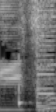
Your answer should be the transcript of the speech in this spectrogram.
你。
